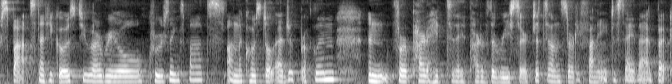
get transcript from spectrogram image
spots that he goes to are real cruising spots on the coastal edge of Brooklyn. And for part, I hate to say part of the research, it sounds sort of funny to say that, but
